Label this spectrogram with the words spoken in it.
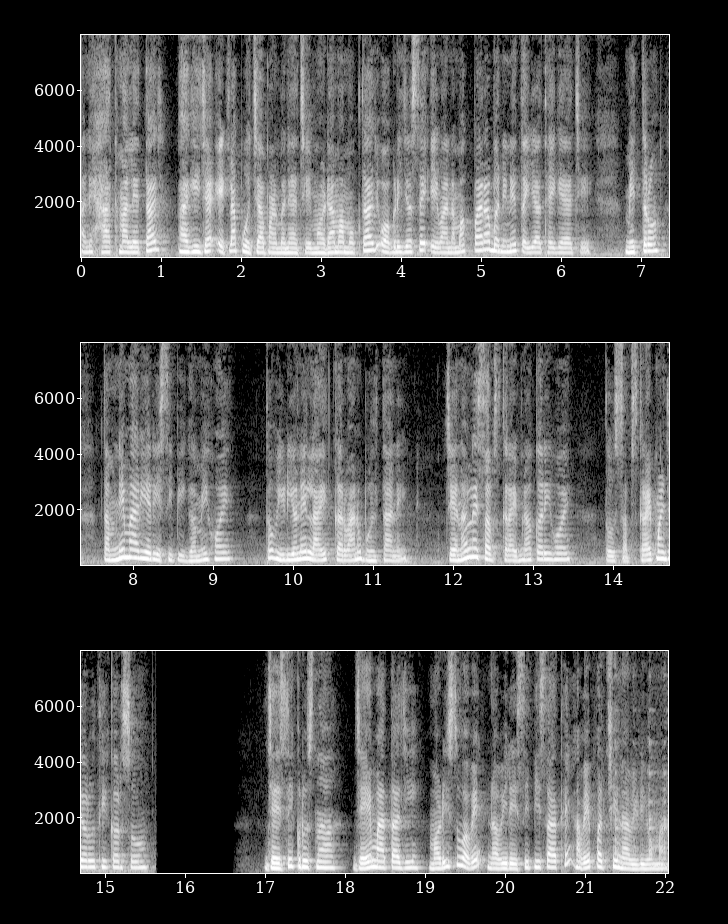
અને હાથમાં લેતા જ ભાગી જાય એટલા પોચા પણ બન્યા છે. મોઢામાં મૂકતા જ ઓગળી જશે એવા નમકપારા બનીને તૈયાર થઈ ગયા છે. મિત્રો, તમને મારી એ રેસીપી ગમી હોય તો વિડીયોને લાઈક કરવાનું ભૂલતા નહીં. ચેનલને સબસ્ક્રાઈબ ન કરી હોય તો સબસ્ક્રાઈબ પણ જરૂરથી કરશો. જય શ્રી કૃષ્ણ. જય માતાજી. મળીશું હવે નવી રેસીપી સાથે. હવે પછીના વિડીયોમાં.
